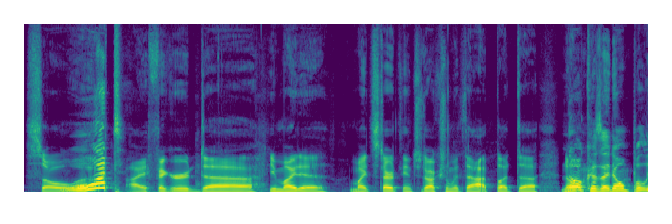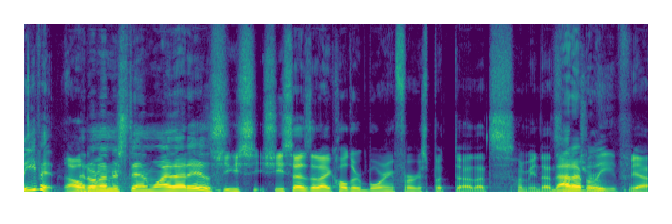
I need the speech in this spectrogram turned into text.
So What? I figured uh, you might have might start the introduction with that, but uh, No, no, because I don't believe it. Oh, I don't well. understand why that is. She she she says that I called her boring first, but uh, that's I mean that's That not I true. believe. Yeah.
